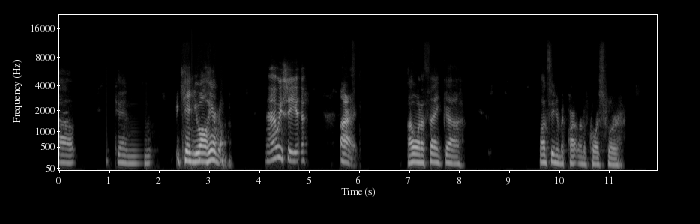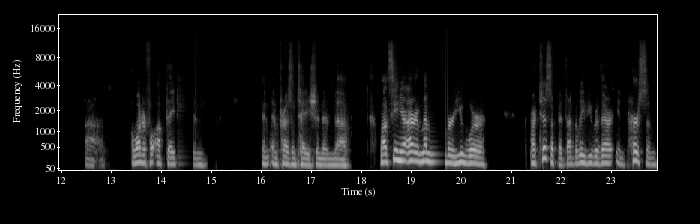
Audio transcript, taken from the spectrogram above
Uh, Can, can you all hear me? Now we see you. All right. I want to thank uh, Monsignor McPartlan, of course, for uh, a wonderful update and and, and presentation. And uh, Monsignor, I remember you were a participant. I believe you were there in person.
